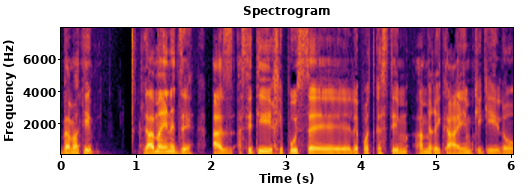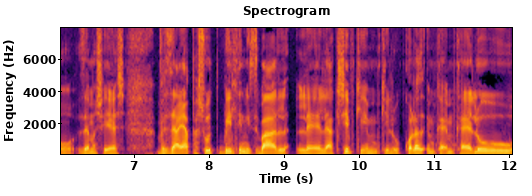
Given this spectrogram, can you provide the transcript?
ואמרתי, למה אין את זה? אז עשיתי חיפוש אה, לפודקאסטים אמריקאים, כי כאילו זה מה שיש, וזה היה פשוט בלתי נסבל ל- להקשיב, כי הם כאילו, כל. הם, הם כאלו,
